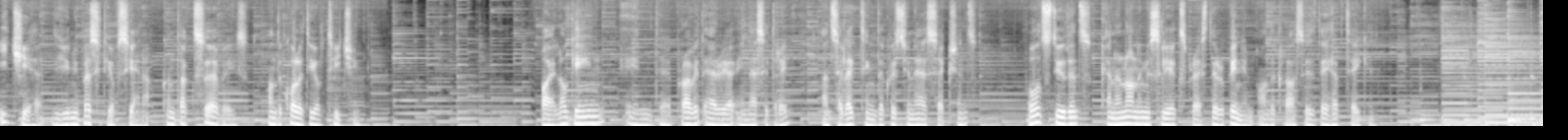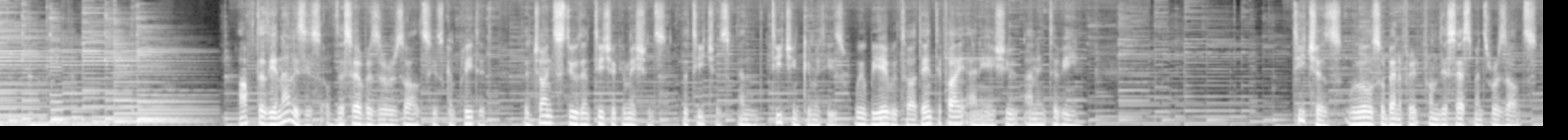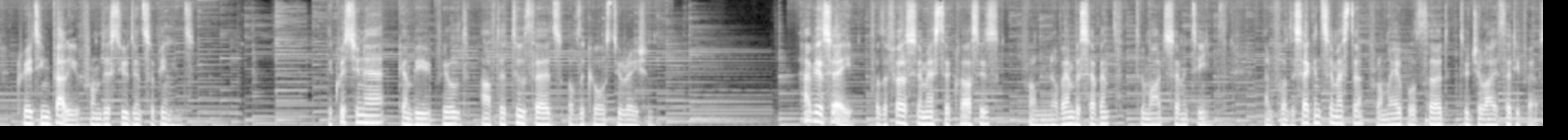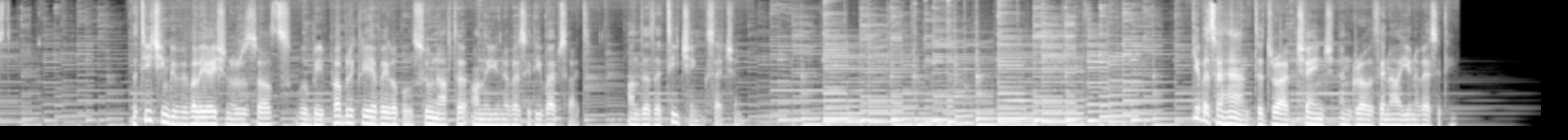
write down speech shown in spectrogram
Each year, the University of Siena conducts surveys on the quality of teaching. By logging in the private area in Esse3 and selecting the questionnaire sections, all students can anonymously express their opinion on the classes they have taken. After the analysis of the survey's results is completed, the Joint Student Teacher Commissions, the teachers and teaching committees will be able to identify any issue and intervene. Teachers will also benefit from the assessment's results, creating value from the students' opinions. The questionnaire can be filled after two-thirds of the course duration. Have your say for the first semester classes from November 7th to March 17th and for the second semester from April 3rd to July 31st. The teaching evaluation results will be publicly available soon after on the university website, under the Teaching section. Give us a hand to drive change and growth in our university.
